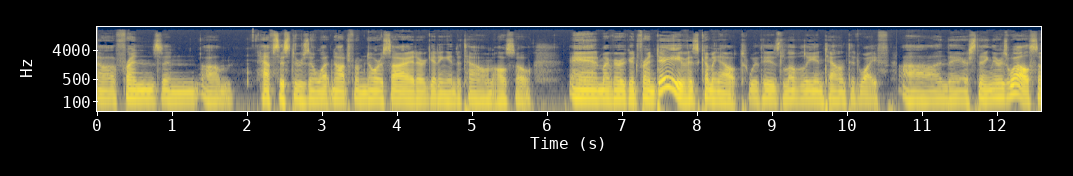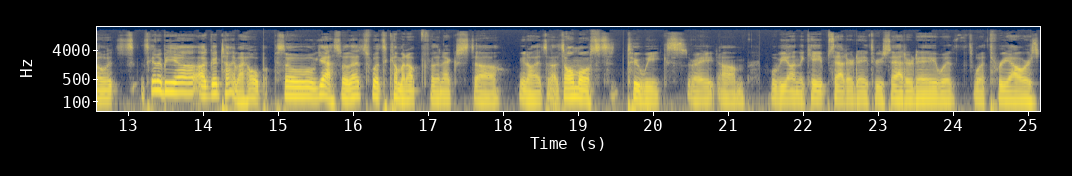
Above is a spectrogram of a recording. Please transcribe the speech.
Uh, friends and um, half sisters and whatnot from Nora's side are getting into town also. And my very good friend Dave is coming out with his lovely and talented wife, uh, and they are staying there as well. So it's it's going to be a, a, good time, I hope. So yeah, so that's what's coming up for the next. Uh, you know, it's it's almost two weeks, right? Um, we'll be on the Cape Saturday through Saturday with what three hours,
